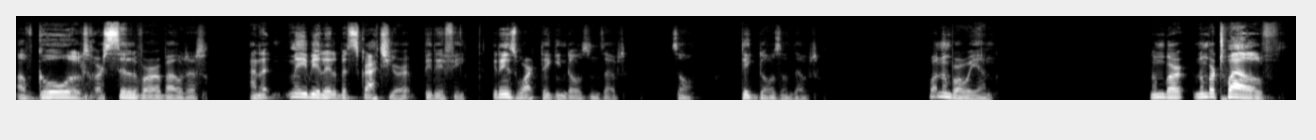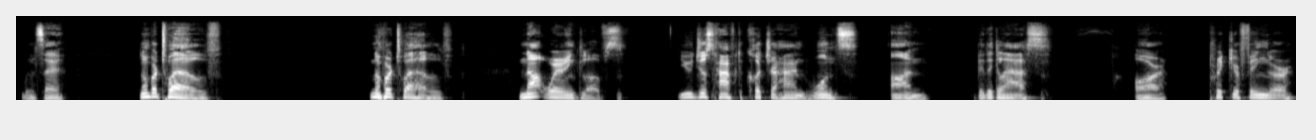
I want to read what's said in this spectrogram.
of gold or silver about it, and it may be a little bit scratchy or a bit iffy, it is worth digging those ones out. So dig those ones out. What number are we on? Number number twelve, we'll say. Number twelve. Number twelve. Not wearing gloves. You just have to cut your hand once on a bit of glass or prick your finger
